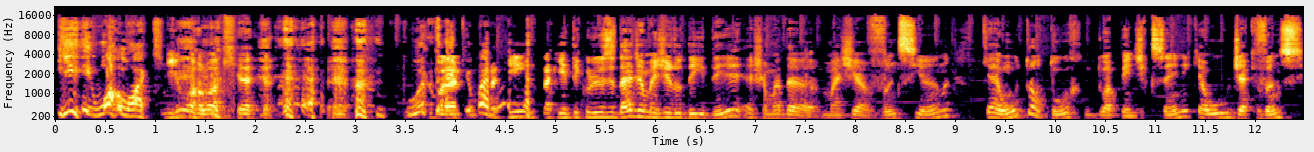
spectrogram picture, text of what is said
e o Warlock. E o Warlock, é. Puta Agora, que pariu. Pra quem, pra quem tem curiosidade, a magia do D&D é chamada magia vanciana, que é outro autor do Appendix N, que é o Jack Vance,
